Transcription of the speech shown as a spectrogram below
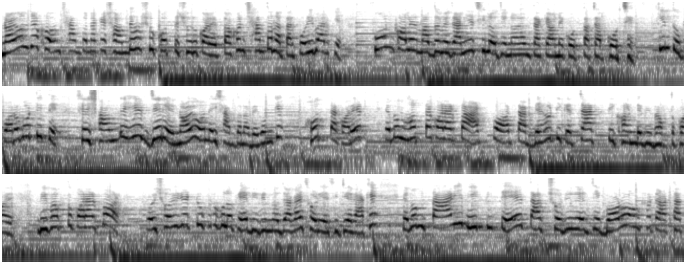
নয়ন যখন শান্তনাকে সন্দেহ করতে শুরু করে, তখন শান্তনা তার পরিবারকে ফোন কলের মাধ্যমে জানিয়েছিল যে নয়ন তাকে অনেক অত্যাচার করছে। কিন্তু পরবর্তীতে সেই সন্দেহের জেরে নয়ন এই শান্তনা বেগমকে হত্যা করে এবং হত্যা করার পর পর তার দেহটিকে চারটি খণ্ডে বিভক্ত করে। বিভক্ত করার পর ওই শরীরের টুকরোগুলোকে বিভিন্ন জায়গায় ছড়িয়ে ছিটিয়ে রাখে এবং তারই ভিত্তিতে তার শরীরের যে বড় অংশটা, অর্থাৎ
